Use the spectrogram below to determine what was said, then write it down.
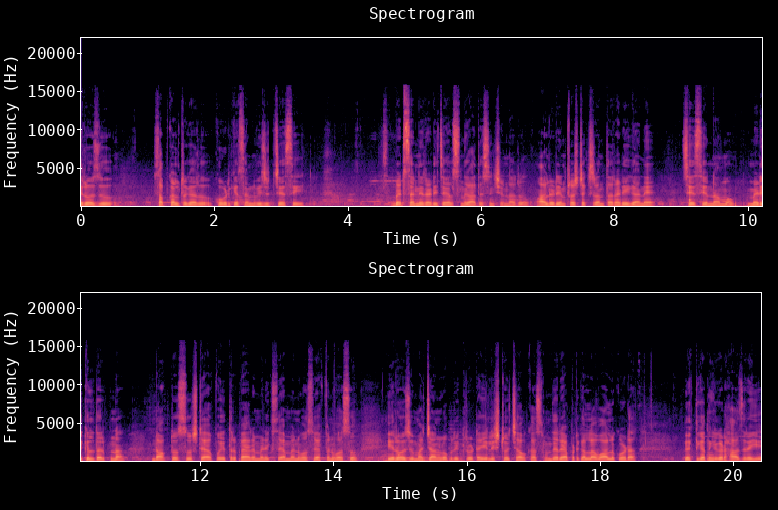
ఈరోజు సబ్ కలెక్టర్ గారు కోవిడ్ కేర్ సెంటర్ విజిట్ చేసి బెడ్స్ అన్నీ రెడీ చేయాల్సిందిగా ఆదేశించున్నారు. ఆల్రెడీ ఇన్ఫ్రాస్ట్రక్చర్ అంతా రెడీగానే చేసి ఉన్నాము. మెడికల్ తరపున డాక్టర్స్ స్టాఫ్ ఇతర పారామెడిక్స్ ఎంఎన్ఓస్ ఎఫ్ఎన్ఓస్ ఈరోజు మధ్యాహ్నం లోపు రిక్రూట్ అయ్యి లిస్ట్ వచ్చే అవకాశం ఉంది. రేపటికల్లా వాళ్ళు కూడా వ్యక్తిగతంగా ఇక్కడ హాజరయ్యి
